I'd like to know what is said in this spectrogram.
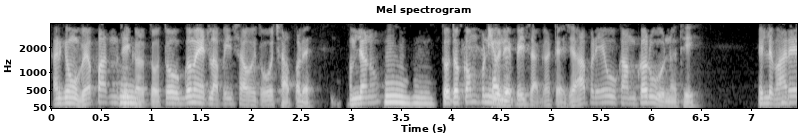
કારણ કે હું વેપાર નથી કરતો તો ગમે એટલા પૈસા હોય તો ઓછા પડે. સમજાણું? તો તો કંપનીઓને પૈસા ઘટે છે. આપણે એવું કામ કરવું નથી. એટલે મારે.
